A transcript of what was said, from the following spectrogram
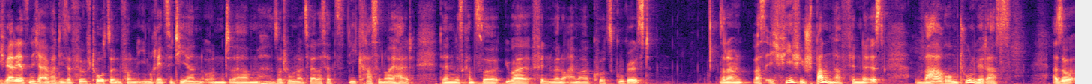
ich werde jetzt nicht einfach diese fünf Todsünden von ihm rezitieren und ähm, so tun, als wäre das jetzt die krasse Neuheit, denn das kannst du überall finden, wenn du einmal kurz googelst. Sondern was ich viel, viel spannender finde, ist, warum tun wir das? Also,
